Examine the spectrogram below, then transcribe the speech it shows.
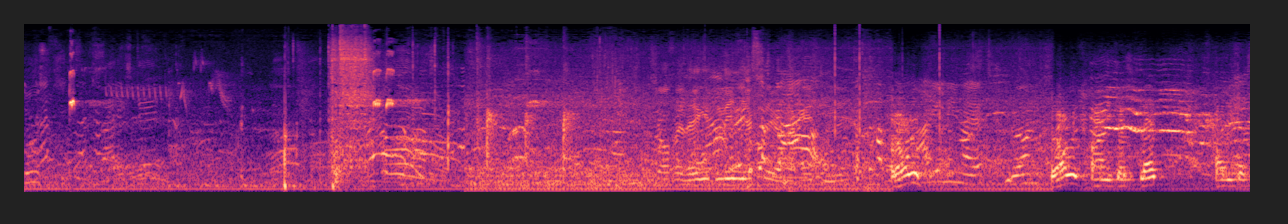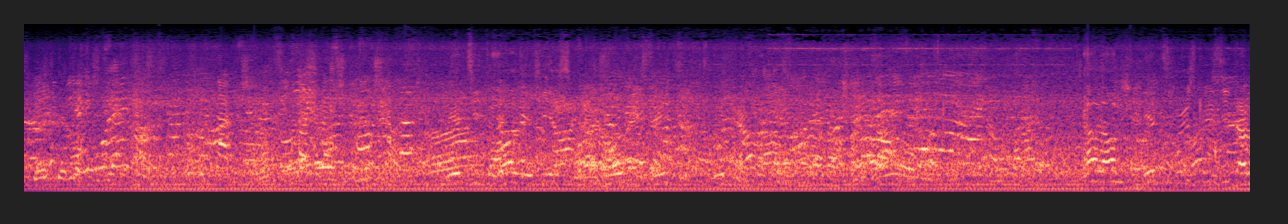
tust. So bewegen die Linie FC und rechts. Rose Roos. ich das Blatt. Fand ich das Blatt hier. Jetzt Italien, hier ist mein Rose. Ja, dann, jetzt wüsste ich, dann.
